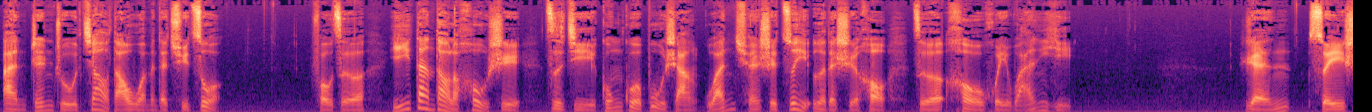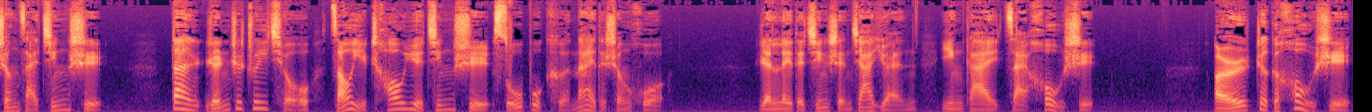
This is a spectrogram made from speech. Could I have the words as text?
按真主教导我们的去做，否则一旦到了后世，自己功过簿上完全是罪恶的时候，则后悔晚矣。人虽生在今世。但人之追求早已超越今世俗不可耐的生活，人类的精神家园应该在后世，而这个后世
